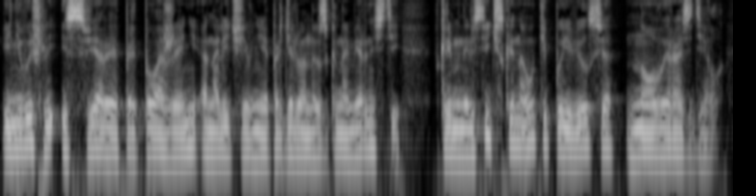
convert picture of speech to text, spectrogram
и не вышли из сферы предположений о наличии в ней определенных закономерностей, в криминалистической науке появился новый раздел –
